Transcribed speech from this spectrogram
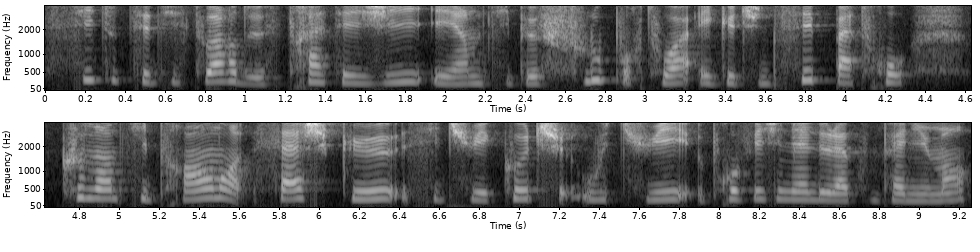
Si toute cette histoire de stratégie est un petit peu floue pour toi et que tu ne sais pas trop comment t'y prendre, sache que si tu es coach ou tu es professionnel de l'accompagnement,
